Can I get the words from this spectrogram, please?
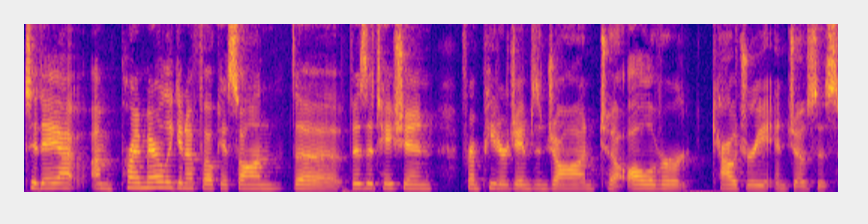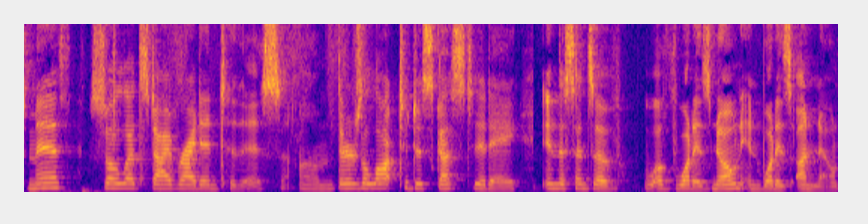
Today, I, am primarily going to focus on the visitation from Peter, James, and John to Oliver Cowdery and Joseph Smith. So let's dive right into this. Um, there's a lot to discuss today in the sense of of what is known and what is unknown.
